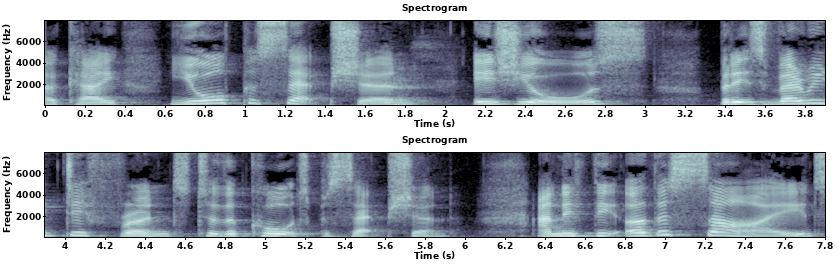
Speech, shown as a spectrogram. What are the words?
Okay, your perception yes. is yours, but it's very different to the court's perception. And if the other side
